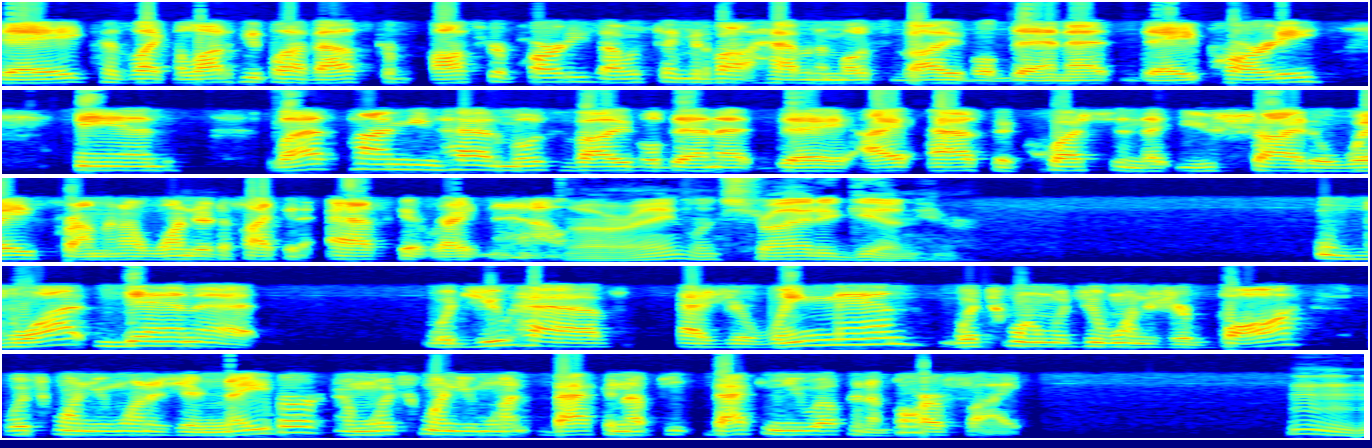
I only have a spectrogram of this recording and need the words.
day? Because, like, a lot of people have Oscar, Oscar parties. I was thinking about having a most valuable Danette day party. And last time you had a most valuable Danette day, I asked a question that you shied away from, and I wondered if I could ask it right now. All right, let's try it again here. What Danette would you have as your wingman? Which one would you want as your boss? Which one you want as your neighbor? And which one you want backing up backing you up in a bar fight? Hmm.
